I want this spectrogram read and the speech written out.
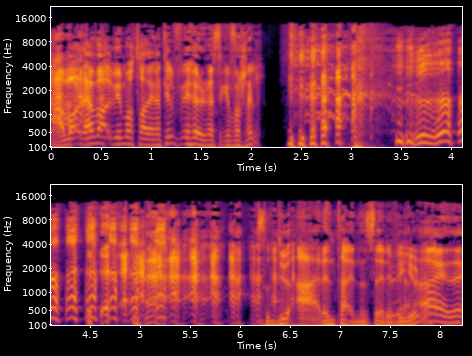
Ja, hva- det hva, vi må ta det en gang til, for vi hører nesten ikke forskjell. Så du er en tegneseriefigur? da. Nei, det,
